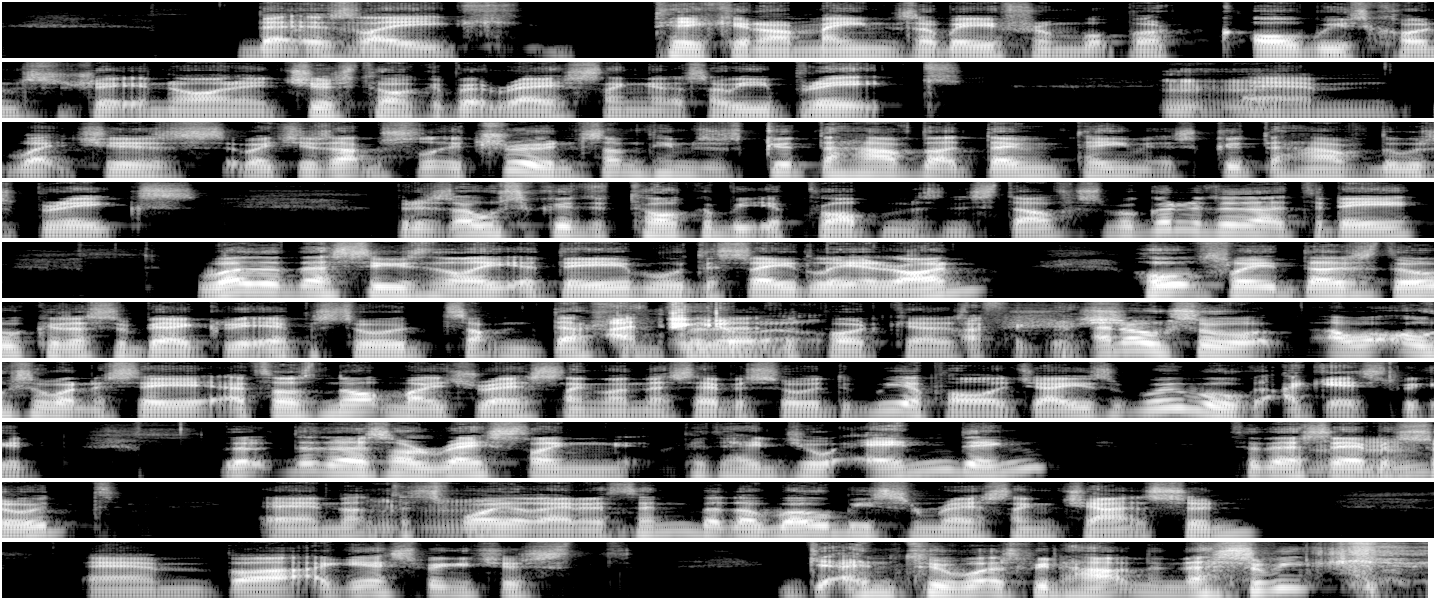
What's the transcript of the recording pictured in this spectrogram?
that is Mhm. like taking our minds away from what we're always concentrating on and just talk about wrestling and it's a wee break Mhm. um, which is which is absolutely true and sometimes it's good to have that downtime it's good to have those breaks but it's also good to talk about your problems and stuff so we're going to do that today whether this sees the light of day we'll decide later on hopefully it does though because this will be a great episode something different for the, the podcast and also, I also want to say, if there's not much wrestling on this episode, we apologise. We will, I guess, we could. there- There's a wrestling potential ending to this Mhm. episode, and not to Mhm. spoil anything, but there will be some wrestling chat soon. Um, but I guess we can just get into what's been happening this week.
